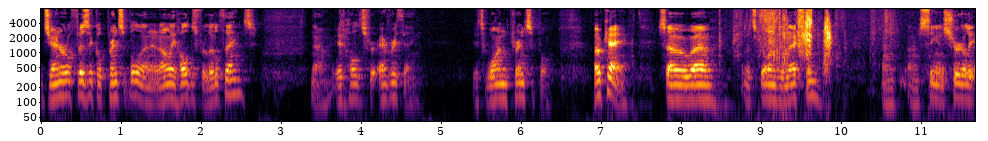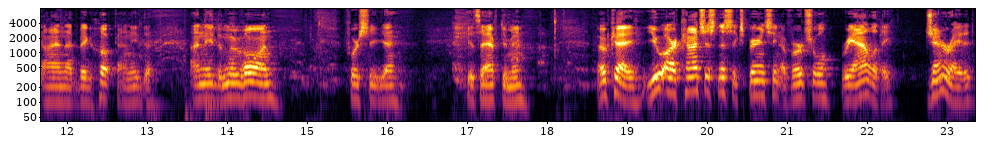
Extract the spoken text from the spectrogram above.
general physical principle and it only holds for little things? No, it holds for everything. It's one principle. Okay, so uh, let's go on to the next one. I'm, I'm, seeing Shirley eyeing that big hook. I need to, I need to move on before she. Uh, gets after me. Okay, you are consciousness experiencing a virtual reality generated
